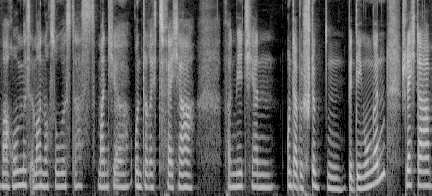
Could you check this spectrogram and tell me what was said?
warum es immer noch so ist, dass manche Unterrichtsfächer von Mädchen unter bestimmten Bedingungen schlechter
